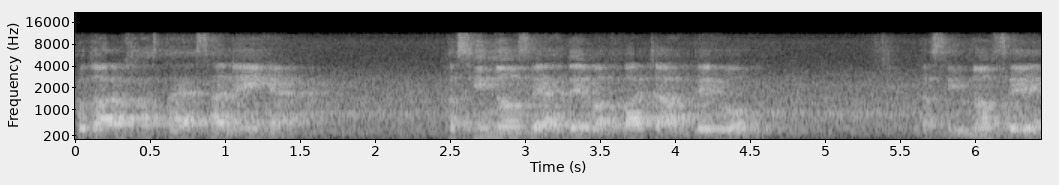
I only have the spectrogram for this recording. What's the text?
خدا خواستہ ایسا نہیں ہے۔ حسینوں سے عہد وفا چاہتے ہو۔ حسینوں سے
